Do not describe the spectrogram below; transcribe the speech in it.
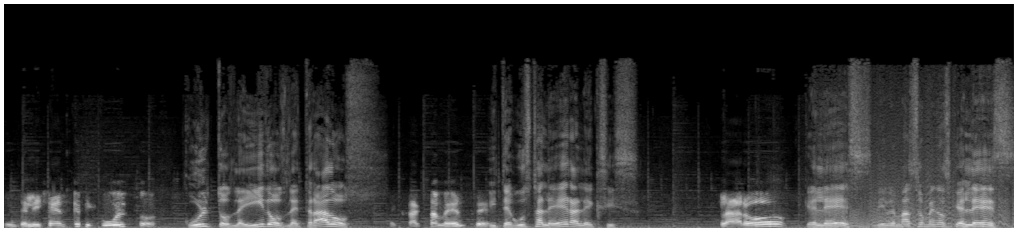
Inteligentes y cultos. Cultos, leídos, letrados. Exactamente. ¿Y te gusta leer, Alexis? Claro, ¿Qué lees? Dime más o menos qué lees.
